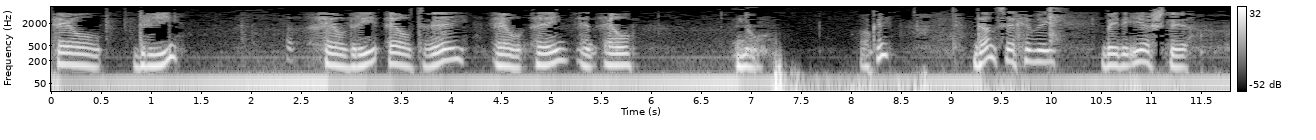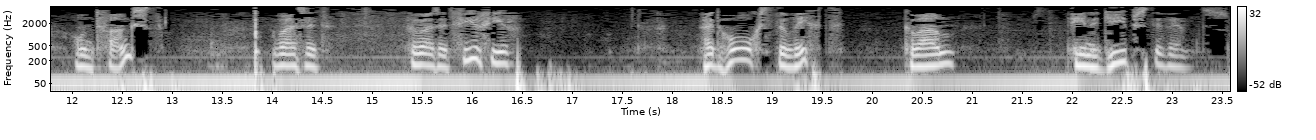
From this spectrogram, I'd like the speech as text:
L3, L3, L2, L1 en L0. Oké? Dan zeggen we bij de eerste ontvangst was het, was het 4-4. Het hoogste licht kwam in het diepste wens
